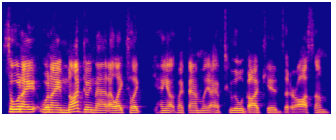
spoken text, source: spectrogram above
so when I when I'm not doing that, I like to like hang out with my family. I have two little god kids that are awesome,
